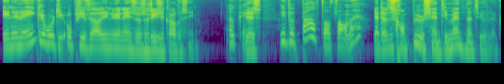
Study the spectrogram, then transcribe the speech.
in in één keer wordt die optie value nu ineens als risico gezien. Oké. Dus Wie bepaalt dat dan, hè? ja, dat is gewoon puur sentiment natuurlijk.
